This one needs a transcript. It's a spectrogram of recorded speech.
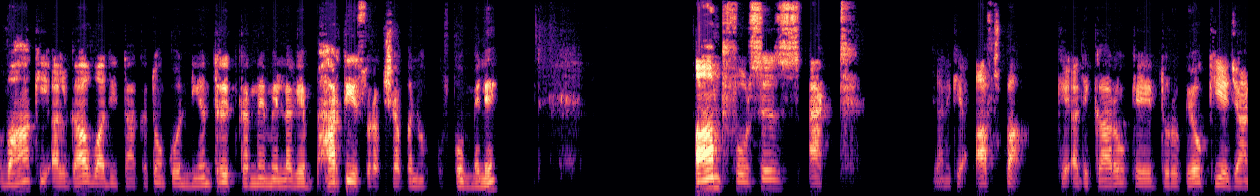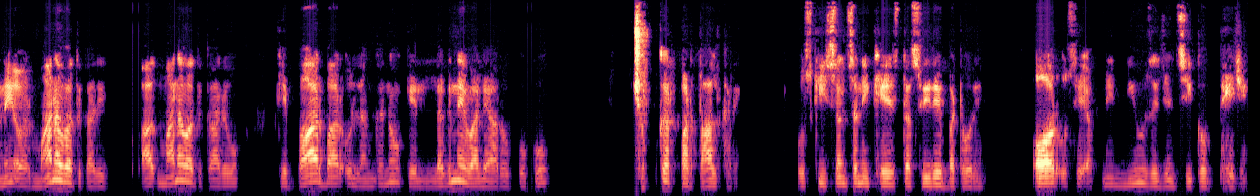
वहाँ की अलगाववादी ताकतों को नियंत्रित करने में लगे भारतीय सुरक्षा बलों को मिले। आर्म्ड फोर्सेस एक्ट, यानी कि आफ्पा के अधिकारों के दुरुपयोग किए जाने और मानवाधिकारी, मानवाधिकारों के बार बार उल्लंघनों के लगने वाले आरोपों को छुपकर पड़ताल करें। उसकी सनसनीखेज तस्वीरें बटोरें और उसे अपनी न्यूज़ एजेंसी को भेजें।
